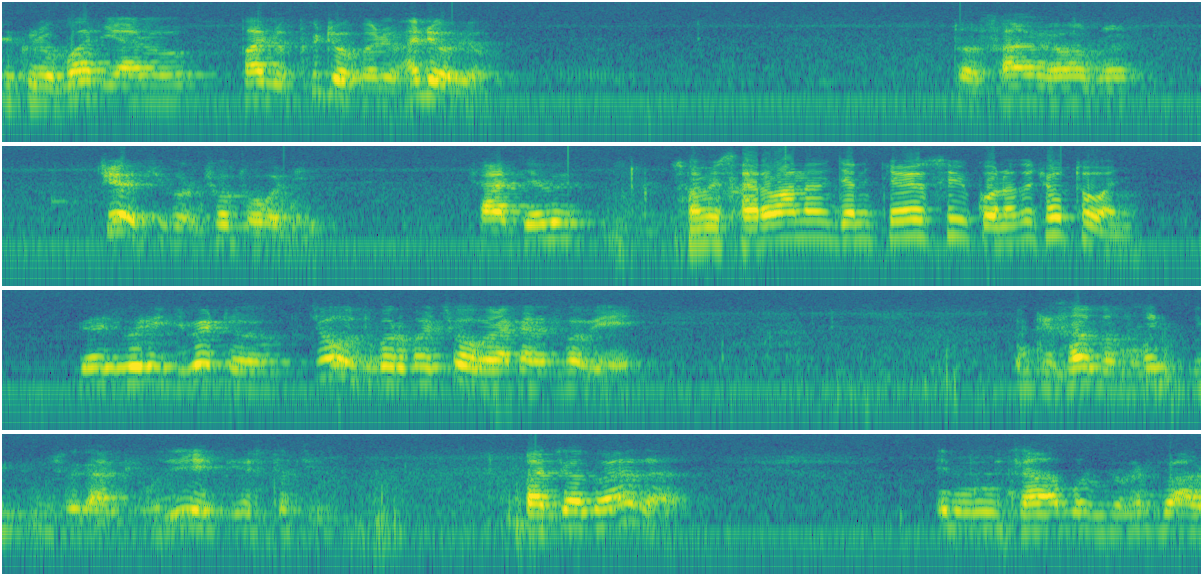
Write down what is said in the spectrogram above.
हिकिड़ो भाॼी वारो पंहिंजो फिटो करे हलियो वियो ચેસી કોણ છોટો વની છા ચેવે સ્વામી સર્વાનંદ જન ચેસી કોને તો છોટો વની બે જોડી જ બેઠો ચૌદ બરોબર છોકરા કરે છવે કે સૌ તો ગાંધી બોલી એ ટેસ્ટ હતી સાચા તો હે ને ઇન્સાન હરિદ્વાર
